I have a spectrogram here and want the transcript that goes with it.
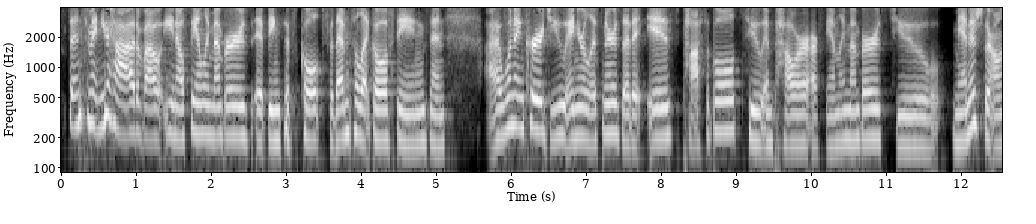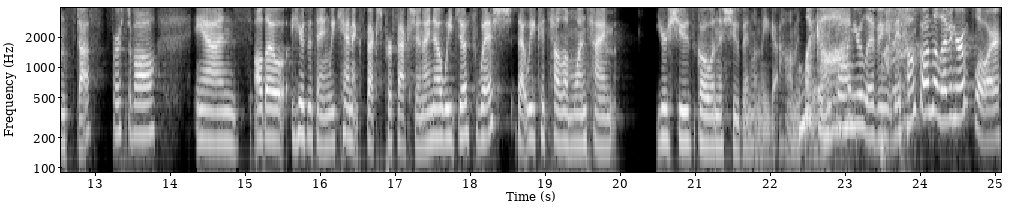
sentiment you had about, you know, family members, it being difficult for them to let go of things. And I want to encourage you and your listeners that it is possible to empower our family members to manage their own stuff, first of all. And although here's the thing, we can't expect perfection. I know we just wish that we could tell them one time, your shoes go in the shoe bin when we get home. Oh my they God. don't go on your living. They don't go on the living room floor.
